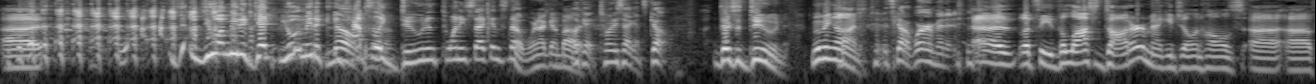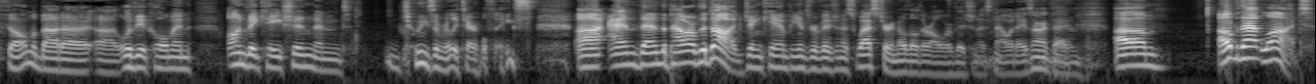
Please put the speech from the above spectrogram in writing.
Uh, you want me to get? You want me to No, encapsulate no. Dune in twenty seconds? No, we're not going to bother. Okay, 20 seconds. Go. There's a Dune. Moving on. It's got a worm in it. Uh, let's see, The Lost Daughter, Maggie Gyllenhaal's uh, uh, film about uh, uh, Olivia Colman on vacation and doing some really terrible things. Uh, and then The Power of the Dog, Jane Campion's revisionist western, although they're all revisionist nowadays, aren't they? Um, of that lot,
